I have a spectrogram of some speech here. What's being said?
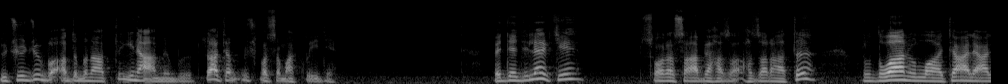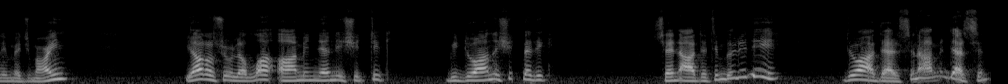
Üçüncü adımını attı. Yine amin buyurdu. Zaten üç basamaklıydı. Ve dediler ki sonra sahabe hazaratı Rıdvanullahi Teala alim ecmain Ya Resulallah aminlerini işittik. Bir duanı işitmedik. Senin adetin böyle değil. Dua dersin, amin dersin.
